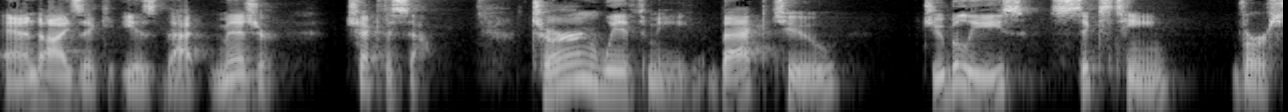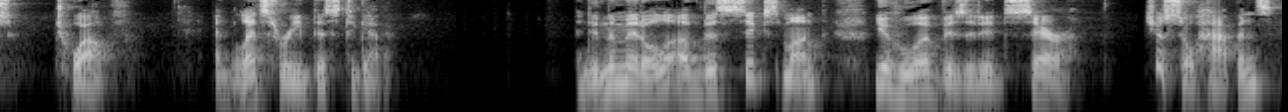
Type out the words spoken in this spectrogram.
and Isaac is that measure. Check this out. Turn with me back to Jubilees 16, verse 12. And let's read this together. And in the middle of the sixth month, Yahuwah visited Sarah. Just so happens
